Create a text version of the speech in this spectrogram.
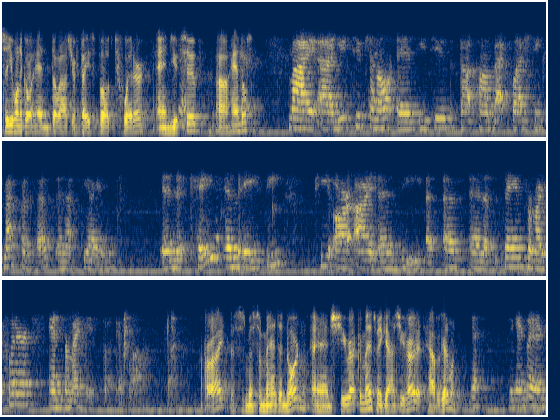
So you want to go ahead and throw out your Facebook, Twitter, and YouTube uh, handles? My uh, YouTube channel is youtube.com backslash pinkmacprincess, and that's P-I-N-K-M-A-C-P-R-I-N-C-E-S-S, and that's the same for my Twitter and for my Facebook as well. So, All right, this is Miss Amanda Norton, and she recommends me, guys. You heard it. Have a good one. yes, see you guys later.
